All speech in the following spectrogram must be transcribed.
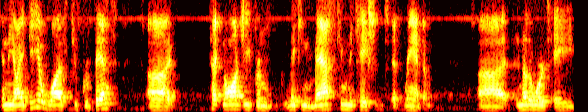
And the idea was to prevent uh, technology from making mass communications at random. Uh, in other words, a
